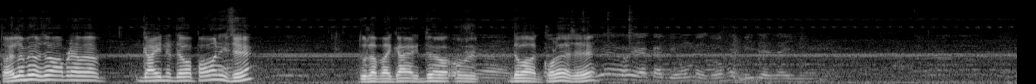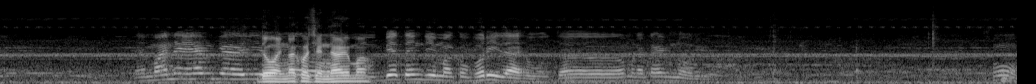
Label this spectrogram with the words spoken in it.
તો હેલો મિત્રો, જો આપણે હવે ગાયને દવા પાવાની છે. દુલાભાઈ ગાય દવા ઘોળે છે. મને એમ કે દવા નાખો છે નાળીમાં? બે ત્રણ દી માં ભરી જાય હું. તો હમણાં ટાઈમ ન રહ્યો. હું?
